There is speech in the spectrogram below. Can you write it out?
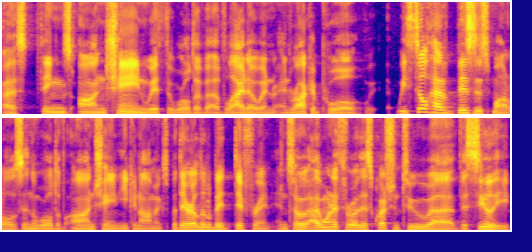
uh, things on chain with the world of, of Lido and, and Rocket Pool, we still have business models in the world of on chain economics, but they're a little bit different. And so I want to throw this question to uh, Vasily.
